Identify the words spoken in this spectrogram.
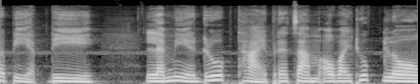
ระเบียบดี และมีรูปถ่ายประจำเอาไว้ทุกโลง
